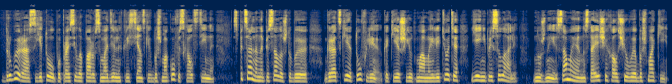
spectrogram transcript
В другой раз Етоу попросила пару самодельных крестьянских башмаков из холстины. Специально написала, чтобы городские туфли, какие шьют мама или тетя, ей не присылали. Нужны самые настоящие холщовые башмаки.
